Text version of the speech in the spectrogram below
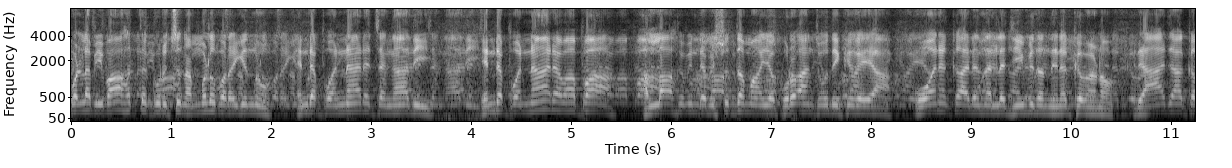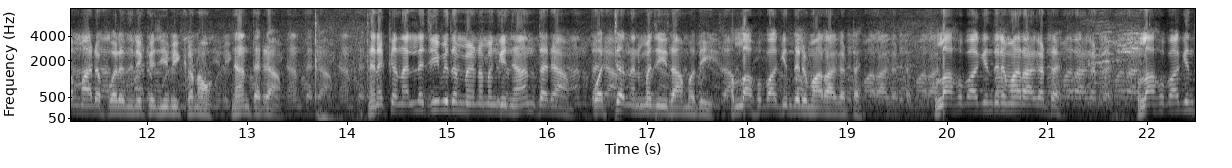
ഉള്ള വിവാഹത്തെ കുറിച്ച് നമ്മൾ പറയുന്നു. എന്റെ പൊന്നാര ചങ്ങാതി എന്റെ പൊന്നാര വാപ്പ അള്ളാഹുവിന്റെ വിശുദ്ധമായ ഖുർആൻ ചോദിക്കുകയാ ഓനക്കാലം നല്ല ജീവിതം നിനക്ക് വേണോ? രാജാക്കന്മാരെ പോലെ നിനക്ക് ജീവിക്കണോ? ഞാൻ തരാം. നിനക്ക് നല്ല ജീവിതം വേണമെങ്കിൽ ഞാൻ തരാം. ഒറ്റ നന്മ ചെയ്താൽ മതി. അള്ളാഹു ഭാഗ്യം തരുമാറാകട്ടെ. അള്ളാഹു ഭാഗ്യം തരുമാറാകട്ടെ അള്ളാഹു ഭാഗ്യം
